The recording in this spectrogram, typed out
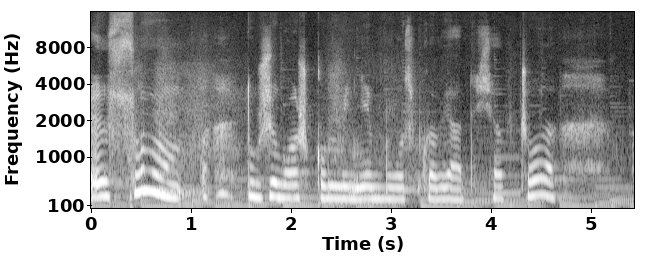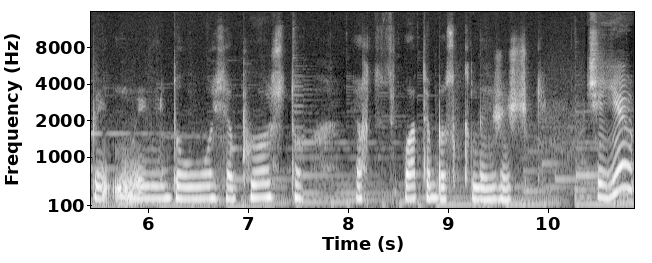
Е, з Сумом дуже важко мені було справлятися. Вчора мені вдалося просто лягти спати без книжечки. Чи є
